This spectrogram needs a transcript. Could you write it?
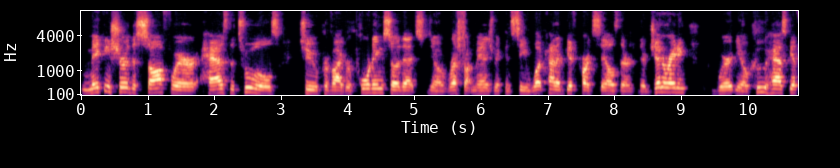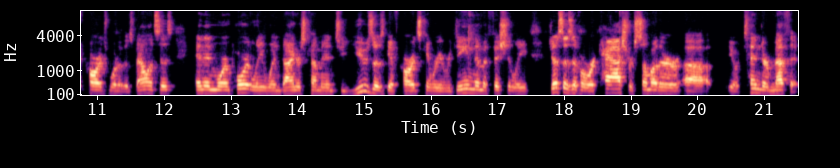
making sure the software has the tools to provide reporting so that you know restaurant management can see what kind of gift card sales they're they're generating, where you know who has gift cards, what are those balances, and then more importantly, when diners come in to use those gift cards, can we redeem them efficiently, just as if it were cash or some other uh, you know tender method?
